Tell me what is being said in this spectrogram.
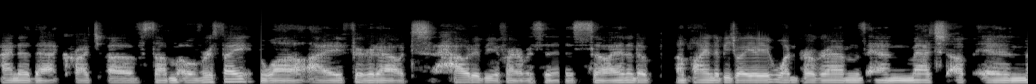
kind of that crutch of some oversight while I figured out how to be a pharmacist. So I ended up applying to PGY1 programs and matched up in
